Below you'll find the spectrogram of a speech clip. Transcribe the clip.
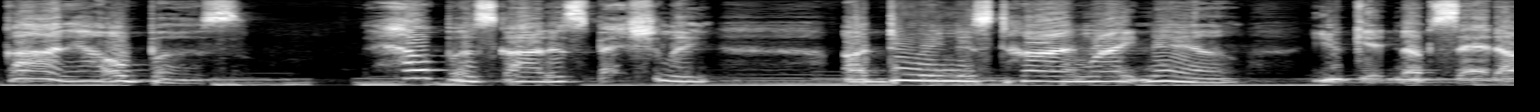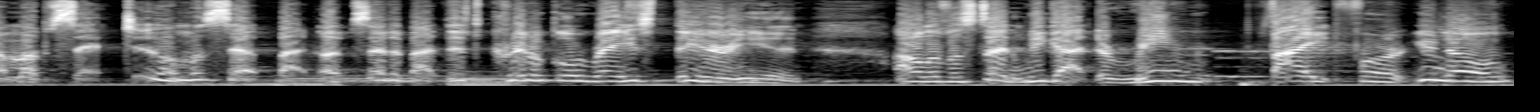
God help us. Help us, God, especially uh, during this time right now you getting upset. I'm upset too. I'm upset about, upset about this critical race theory, and all of a sudden we got to re-fight for you know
